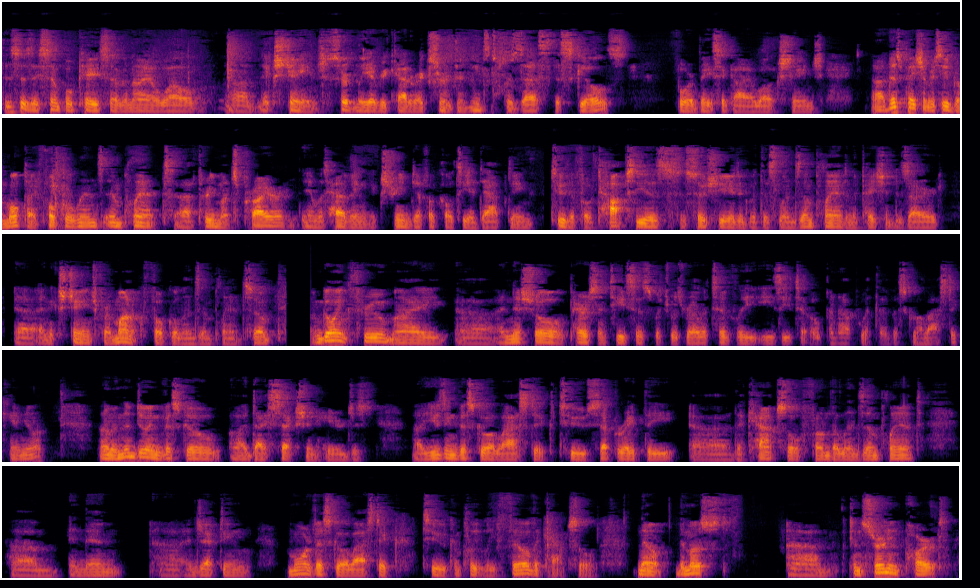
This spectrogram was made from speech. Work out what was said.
This is a simple case of an IOL um, exchange. Certainly, every cataract surgeon needs to possess the skills for basic IOL exchange. Uh, this patient received a multifocal lens implant uh, three months prior and was having extreme difficulty adapting to the photopsias associated with this lens implant, and the patient desired uh, an exchange for a monofocal lens implant. So I'm going through my uh, initial paracentesis, which was relatively easy to open up with a viscoelastic cannula. Um, and then doing visco uh, dissection here, just uh, using viscoelastic to separate the uh, the capsule from the lens implant, um, and then uh, injecting more viscoelastic to completely fill the capsule. Now, the most um, concerning part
